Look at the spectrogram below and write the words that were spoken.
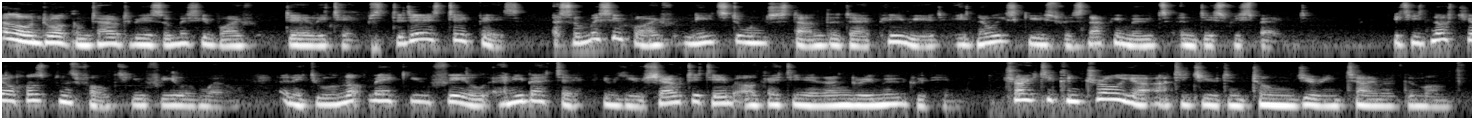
Hello and welcome to How to Be a Submissive Wife Daily Tips. Today's tip is a submissive wife needs to understand that her period is no excuse for snappy moods and disrespect. It is not your husband's fault you feel unwell, and it will not make you feel any better if you shout at him or get in an angry mood with him. Try to control your attitude and tongue during time of the month.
